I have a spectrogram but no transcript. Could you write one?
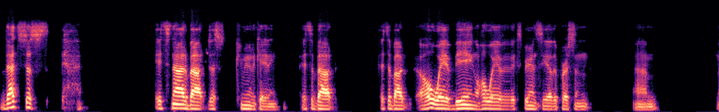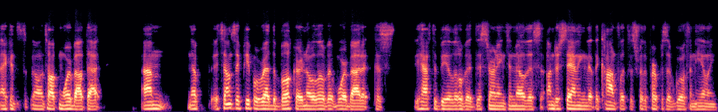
that's just, it's not about just communicating. It's about, it's about a whole way of being, a whole way of experiencing the other person. Um, I can I'll talk more about that. Um, now, it sounds like people read the book or know a little bit more about it because you have to be a little bit discerning to know this, understanding that the conflict is for the purpose of growth and healing.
